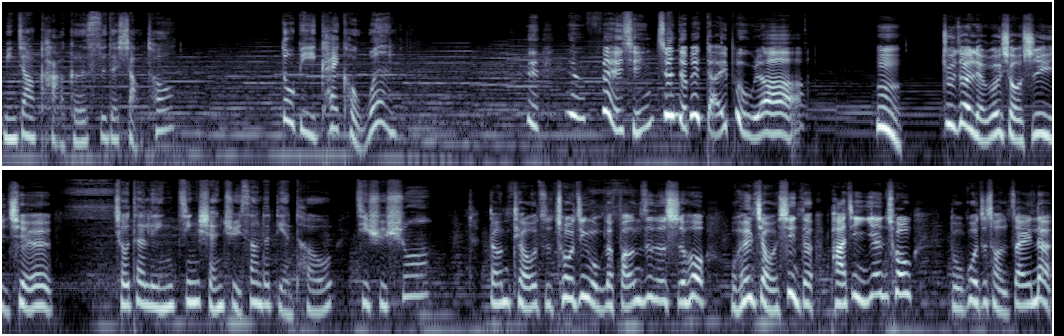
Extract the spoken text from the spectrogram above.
名叫卡格斯的小偷。杜比开口问：“那费琴真的被逮捕了？”“嗯，就在两个小时以前。”裘特林精神沮丧的点头，继续说：“当条子冲进我们的房子的时候，我很侥幸的爬进烟囱，躲过这场灾难。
